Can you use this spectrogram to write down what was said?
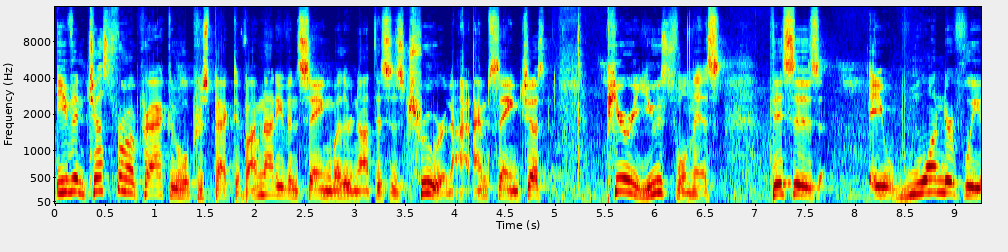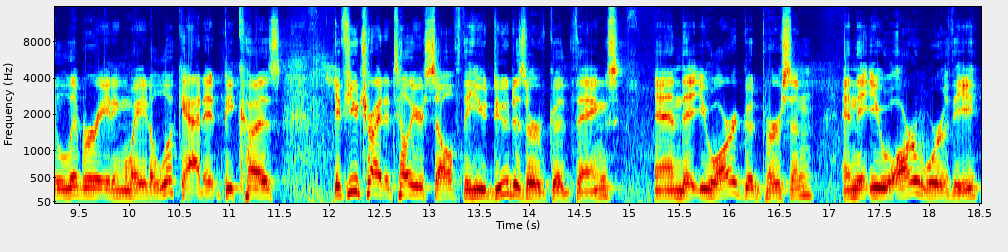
even just from a practical perspective, I'm not even saying whether or not this is true or not. I'm saying just pure usefulness. This is a wonderfully liberating way to look at it because if you try to tell yourself that you do deserve good things and that you are a good person and that you are worthy,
